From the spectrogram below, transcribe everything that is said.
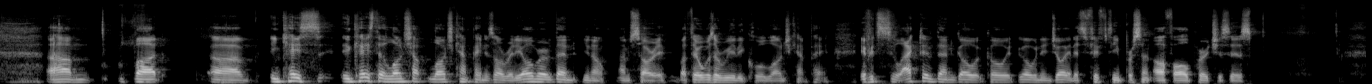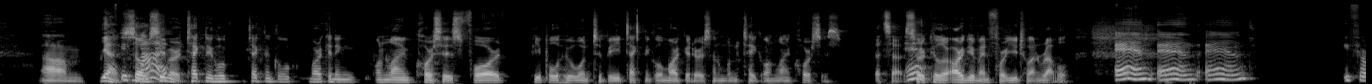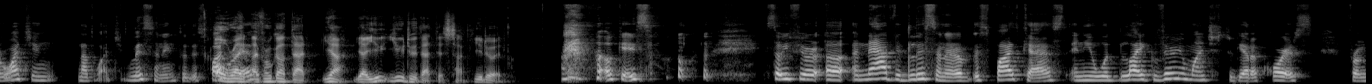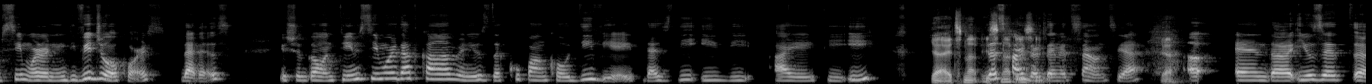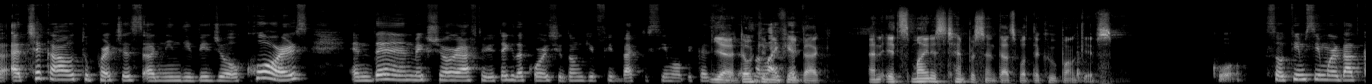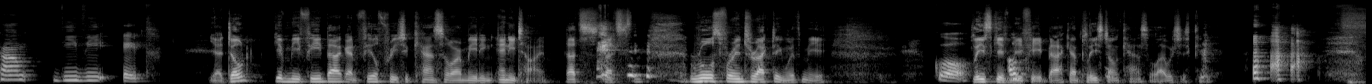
Um, but uh, in case in case the launch up launch campaign is already over, then you know I'm sorry, but there was a really cool launch campaign. If it's still active, then go go go and enjoy it. It's 15% off all purchases. Um, yeah, it's so not. Simmer, technical technical marketing online courses for people who want to be technical marketers and want to take online courses. That's a and, circular argument for you to unravel. And and and if you're watching not watching, listening to this podcast. Oh, right. I forgot that. Yeah. Yeah. You, you do that this time. You do it. okay. So, so if you're uh, an avid listener of this podcast and you would like very much to get a course from Simmer, an individual course, that is, you should go on teamsimmer.com and use the coupon code DEVIATE. That's D E V I A T E. Yeah, it's not. It's That's not harder easy. than it sounds. Yeah. Yeah. Uh, and uh, use it uh, at checkout to purchase an individual course and then make sure after you take the course you don't give feedback to simo because yeah don't give like me feedback. It. and it's minus 10% that's what the coupon gives. Cool. So teamsimmer.com dv8 yeah don't give me feedback and feel free to cancel our meeting anytime. That's that's rules for interacting with me. Cool. Please give okay. me feedback and please don't cancel i was just kidding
